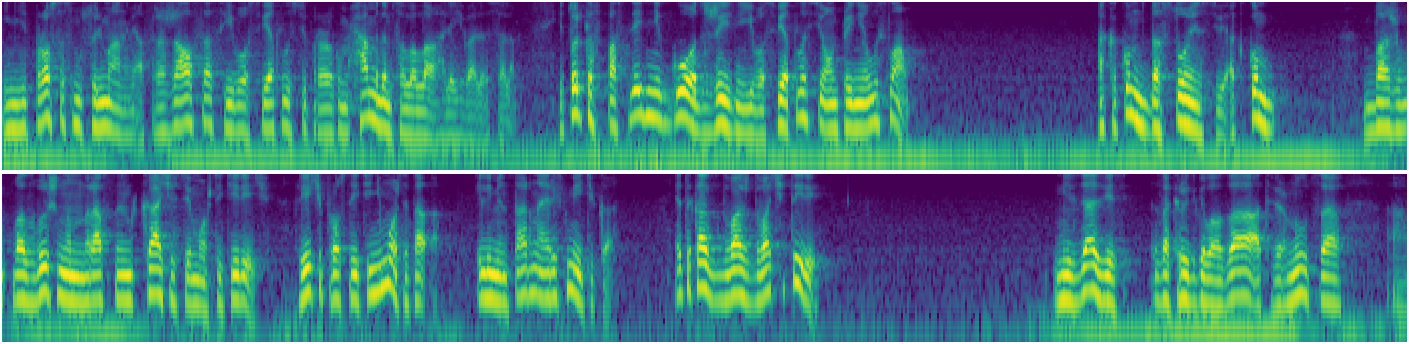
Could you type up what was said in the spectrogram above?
И не просто с мусульманами, а сражался с его светлостью пророком Мухаммадом, саллаллаху алейхи ва салям. И только в последний год жизни его светлости он принял ислам. О каком достоинстве, о каком возвышенном нравственном качестве может идти речь? Речи просто идти не может. Это элементарная арифметика. Это как 2 2 4. Нельзя здесь закрыть глаза, отвернуться, а,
